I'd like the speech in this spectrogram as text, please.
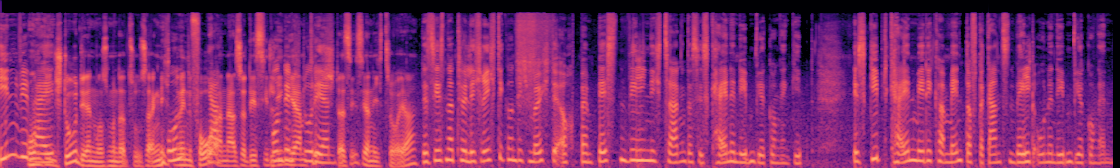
Inwieweit und in Studien muss man dazu sagen, nicht und, nur in Foren. Ja, also die liegen ja am Studien. Tisch. Das ist ja nicht so, ja. Das ist natürlich richtig und ich möchte auch beim besten Willen nicht sagen, dass es keine Nebenwirkungen gibt. Es gibt kein Medikament auf der ganzen Welt ohne Nebenwirkungen.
